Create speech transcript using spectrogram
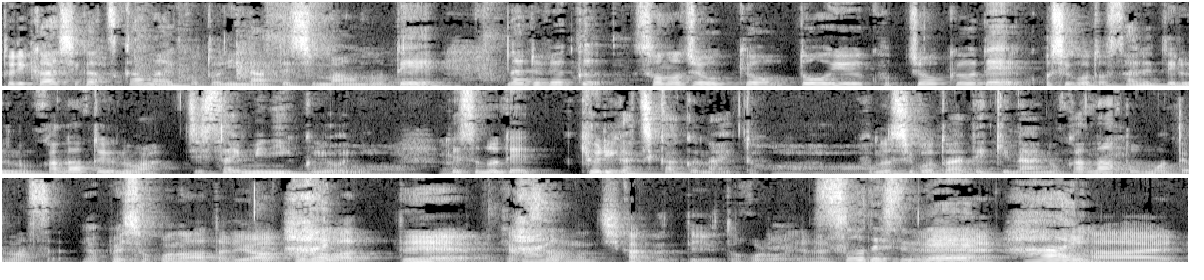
取り返しがつかないことになってしまうので、なるべくその状況、どういう状況でお仕事されてるのかなというのは実際見に行くように。ですので、距離が近くないと、この仕事はできないのかなと思ってます。やっぱりそこのあたりはこだわって、お客さんの近くっていうところをやられてますね。そうですね。はい。はい。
